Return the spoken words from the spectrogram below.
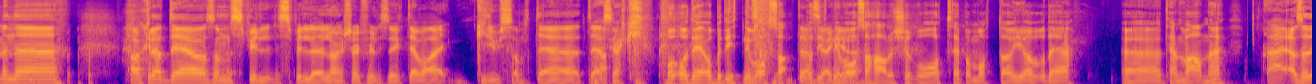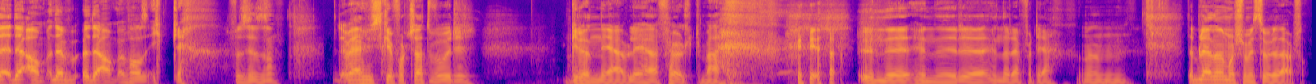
men eh, akkurat det å som spille, spille langsjakk fyllesyk, det var grusomt. Det, det skal jeg ikke Og, og, det, og på ditt nivå, så, Det på ditt nivå så har du ikke råd til på en måte å gjøre det uh, til en vane. Nei, altså det, det, det, det anbefales ikke, for å si det sånn. Jeg husker fortsatt hvor grønnjævlig jeg følte meg under, under, under det partiet. Men det ble en morsom historie, det, i hvert fall.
